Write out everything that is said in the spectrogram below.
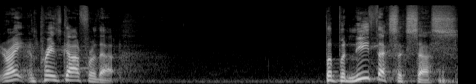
right? And praise God for that. But beneath that success,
